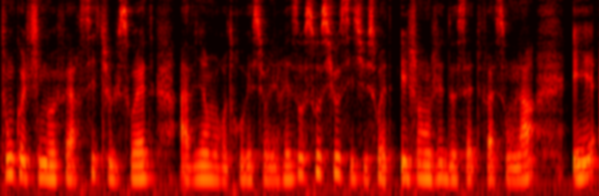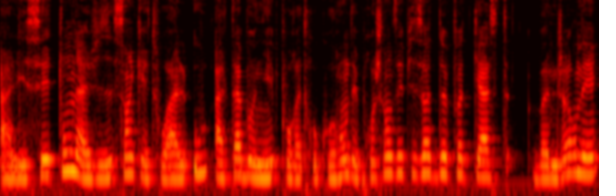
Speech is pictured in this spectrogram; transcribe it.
ton coaching offert si tu le souhaites, à venir me retrouver sur les réseaux sociaux si tu souhaites échanger de cette façon-là et à laisser ton avis 5 étoiles ou à t'abonner pour être au courant des prochains épisodes de podcast. Bonne journée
